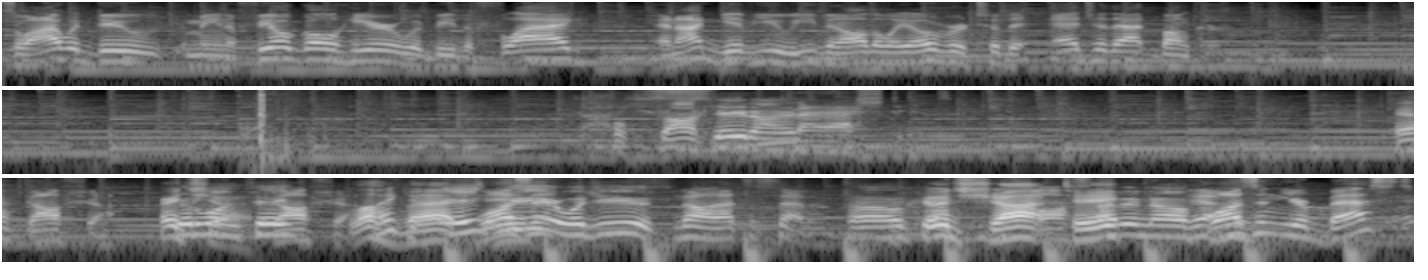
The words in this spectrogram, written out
So I would do, I mean, a field goal here would be the flag, and I'd give you even all the way over to the edge of that bunker. Stock eight iron. Smashed it. Yeah. Golf shot. Great Good shot. one, T. Golf shot. Love that. Eight Was T it- or what'd you use? No, that's a seven. Oh, okay. Good shot, Awesome. T. I didn't know. Yeah. Wasn't your best.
